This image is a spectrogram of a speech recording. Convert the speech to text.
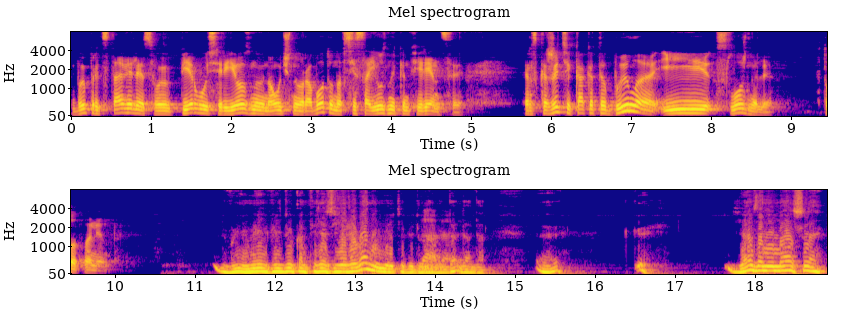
вы представили свою первую серьезную научную работу на всесоюзной конференции. Расскажите, как это было и сложно ли в тот момент? Вы имеете в виду конференцию Еревана, имеете в виду? Да, да, да. да, да. Я занимался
